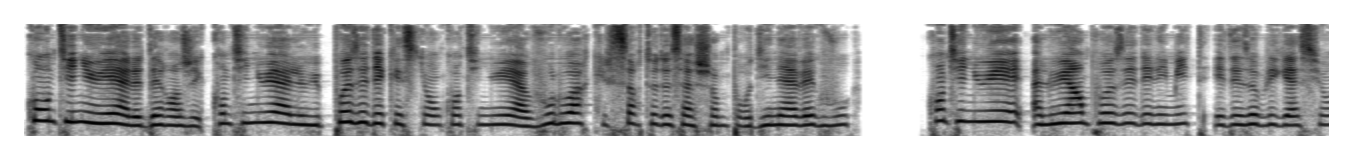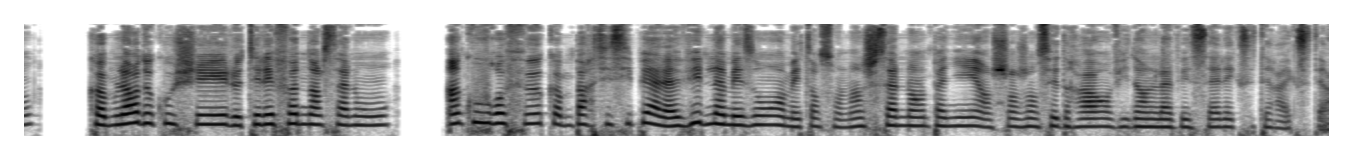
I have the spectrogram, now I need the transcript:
continuez à le déranger, continuez à lui poser des questions, continuez à vouloir qu'il sorte de sa chambre pour dîner avec vous, continuez à lui imposer des limites et des obligations, comme l'heure de coucher, le téléphone dans le salon, un couvre-feu, comme participer à la vie de la maison en mettant son linge sale dans le panier, en changeant ses draps, en vidant le lave-vaisselle, etc., etc.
